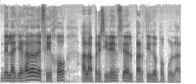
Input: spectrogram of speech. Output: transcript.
de la llegada de Fijo a la presidencia del Partido Popular.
